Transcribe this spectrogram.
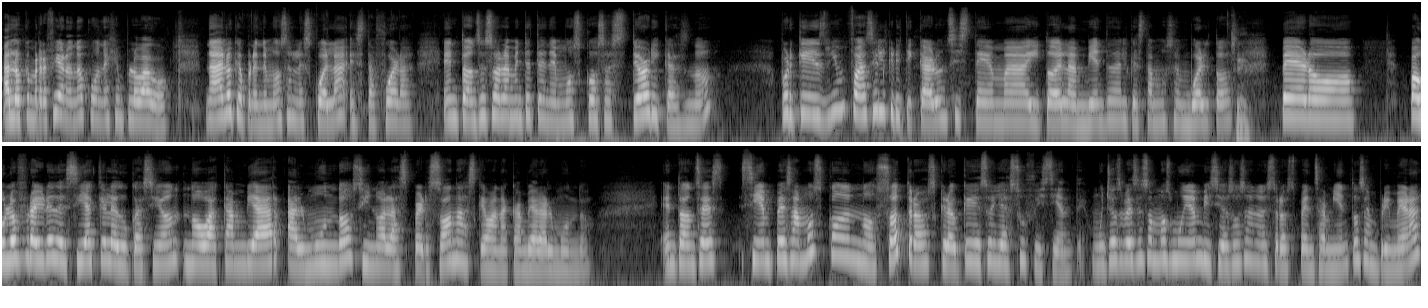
a lo que me refiero, ¿no? Con un ejemplo vago, nada de lo que aprendemos en la escuela está fuera. Entonces solamente tenemos cosas teóricas, ¿no? Porque es bien fácil criticar un sistema y todo el ambiente en el que estamos envueltos, Sí. pero Paulo Freire decía que la educación no va a cambiar al mundo, sino a las personas que van a cambiar al mundo. Entonces, si empezamos con nosotros, creo que eso ya es suficiente. Muchas veces somos muy ambiciosos en nuestros pensamientos en primera,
